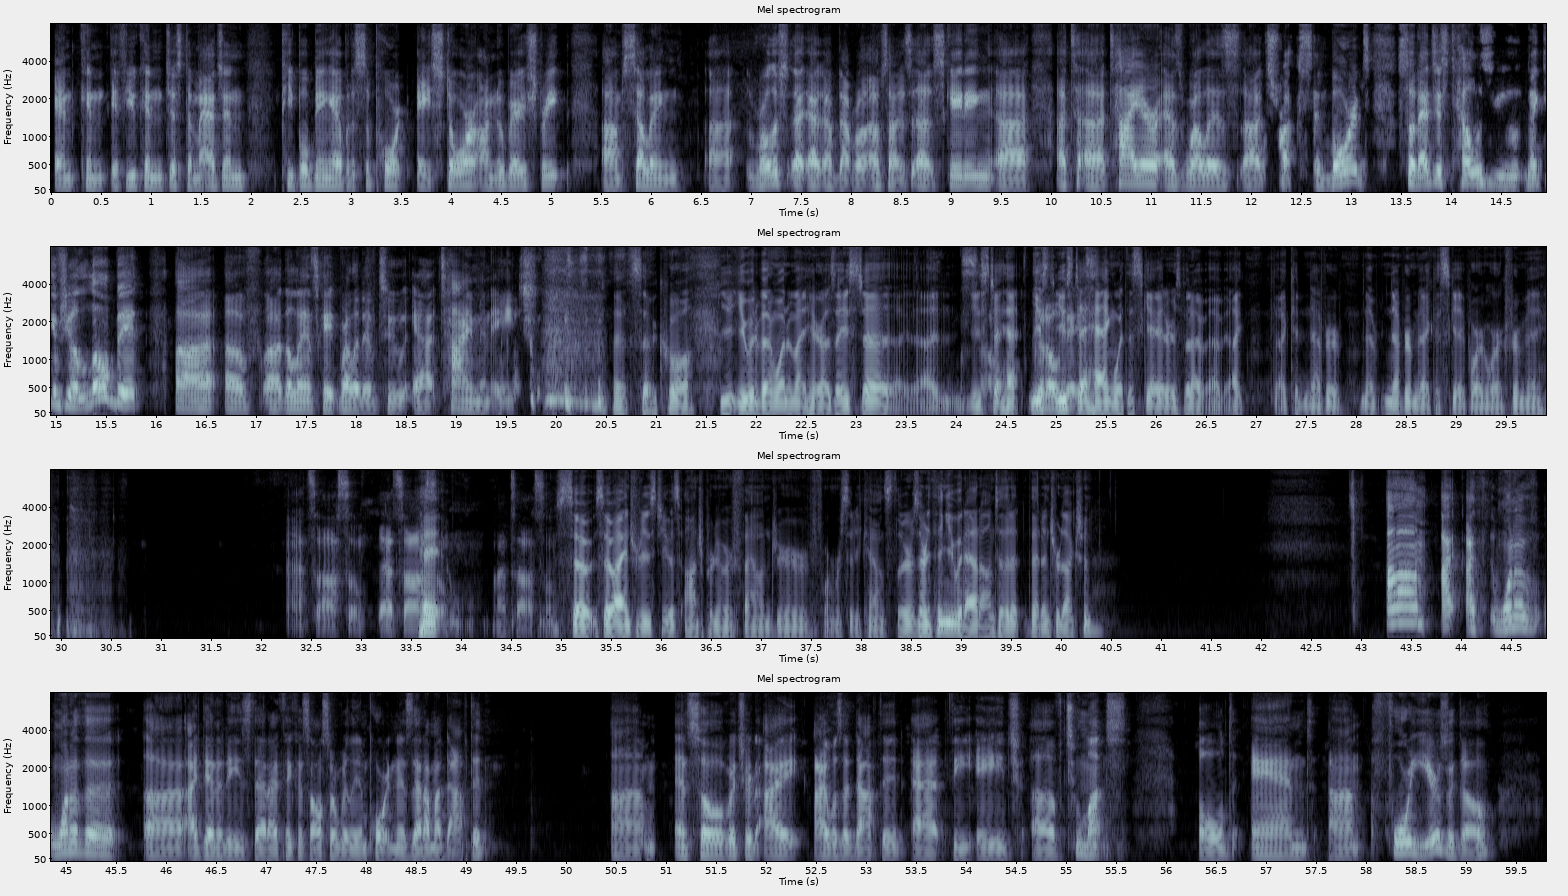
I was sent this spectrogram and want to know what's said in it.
and can if you can just imagine people being able to support a store on Newbury Street um, selling uh, roller, uh, uh, not roller, I'm sorry, uh, skating, uh, a, t- tire, as well as uh, trucks and boards. So that just tells you, that gives you a little bit uh, of uh, the landscape relative to uh, time and age. That's so cool. You, you would have been one of my heroes. I used to, I used so, to, ha- used, used to hang with the skaters, but I, I, I could never, never, never make a skateboard work for me. That's awesome. That's awesome. Hey, That's awesome. So, so I introduced you as entrepreneur, founder, former city councilor. Is there anything you would add on to that, that introduction? Um, I, I one of one of the uh, identities that I think is also really important is that I'm adopted. Um, and so Richard, I I was adopted at the age of two months old, and um, four years ago,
